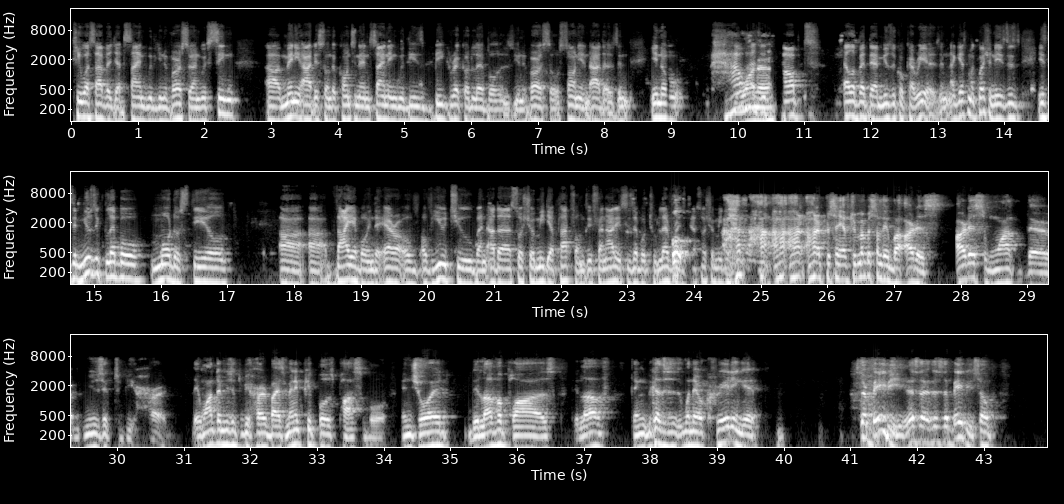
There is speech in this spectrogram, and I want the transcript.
tiwa savage had signed with universal and we've seen uh, many artists on the continent signing with these big record labels universal sony and others and you know how Warner. has it helped elevate their musical careers. And I guess my question is: is is the music label model still uh, uh, viable in the era of, of YouTube and other social media platforms? If an artist is able to leverage well, their social media, hundred percent. You have to remember something about artists. Artists want their music to be heard. They want their music to be heard by as many people as possible, enjoyed. They love applause. They love things because when they were creating it, it's their baby. This is their, this is the baby. So,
